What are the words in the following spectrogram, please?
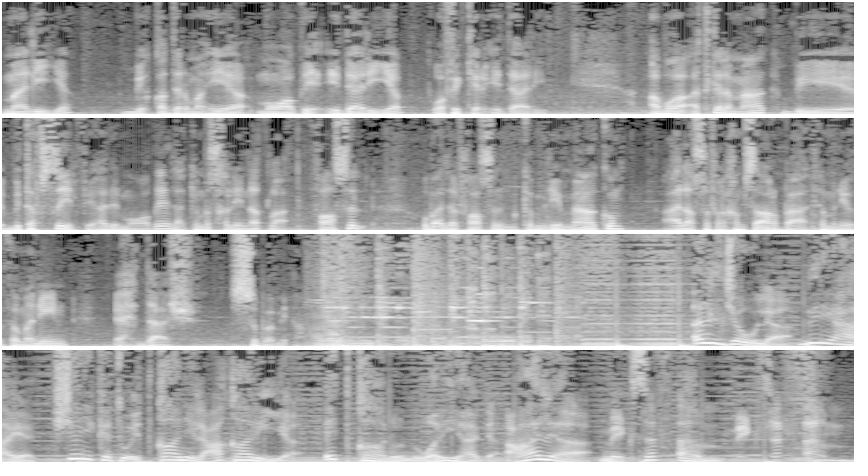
مالية بقدر ما هي مواضيع إدارية وفكر إداري. أبغى أتكلم معك بتفصيل في هذه المواضيع لكن بس خلينا نطلع فاصل وبعد الفاصل مكملين معاكم على صفر خمسة أربعة ثمانية وثمانين إحداش سبعمية. الجولة برعاية شركة إتقان العقارية. إتقان وريادة على Mix FM Mix FM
